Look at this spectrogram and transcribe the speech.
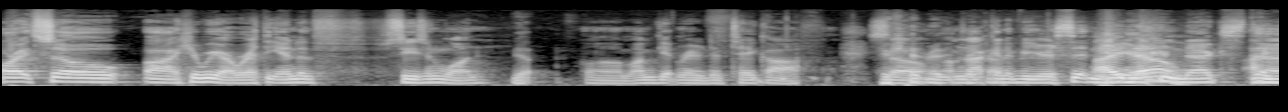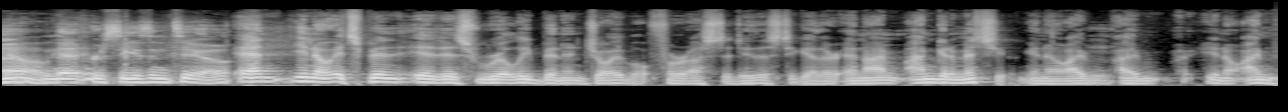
all right. So uh, here we are. We're at the end of season one. Yep. Um, I'm getting ready to take off. So I'm not going to be here sitting I here know. next uh, I know. for season two. And you know, it's been it has really been enjoyable for us to do this together. And I'm I'm going to miss you. You know, I mm. I'm you know I'm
